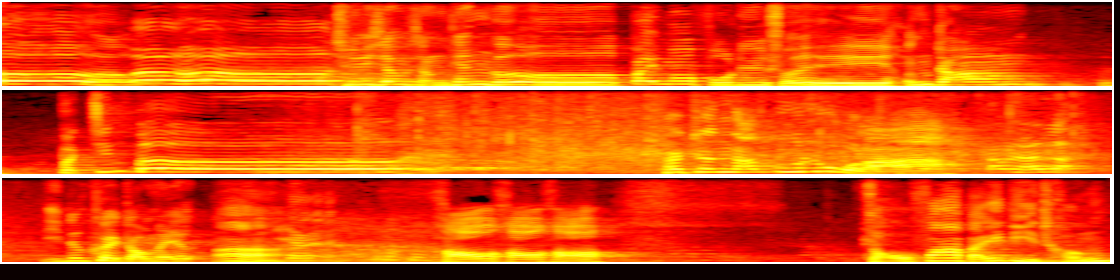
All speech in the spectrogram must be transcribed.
哦哦哦，曲项向天歌，白毛浮绿水，红掌拨金波。还真难不住了啊！当然了，已经快着没了啊好，好，好。早发白帝城，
